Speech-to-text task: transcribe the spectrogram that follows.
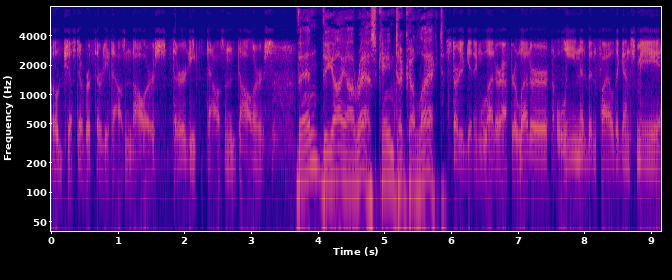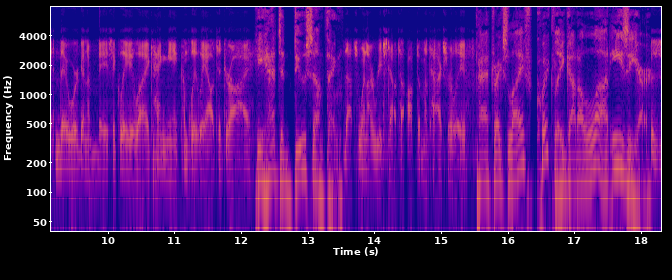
oh, just over $30,000. $30,000. Then the IRS came to collect. Started getting letter after letter. A lien had been filed against me. They were going to basically like hang me completely out to dry. He had to do something. That's when I reached out to Optima Tax Relief. Patrick's life quickly got a lot easier. It was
